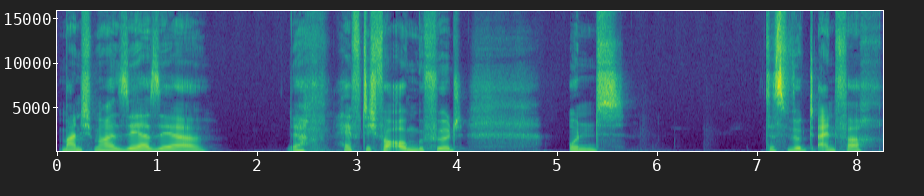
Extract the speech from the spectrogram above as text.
manchmal sehr, sehr ja, heftig vor Augen geführt. Und das wirkt einfach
